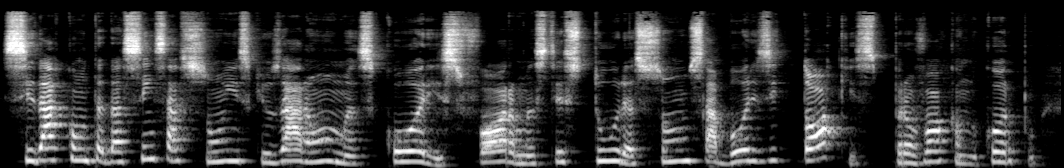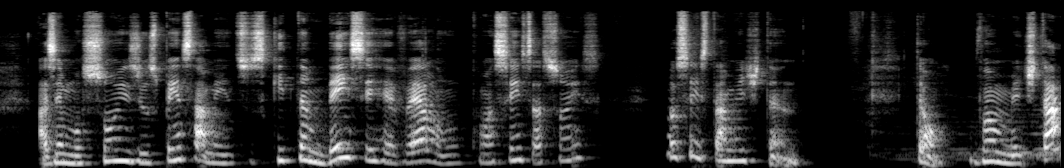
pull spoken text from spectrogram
se dá conta das sensações que os aromas, cores, formas, texturas, sons, sabores e toques provocam no corpo, as emoções e os pensamentos que também se revelam com as sensações, você está meditando. Então, vamos meditar?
